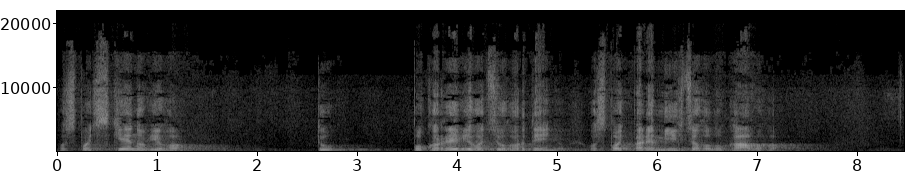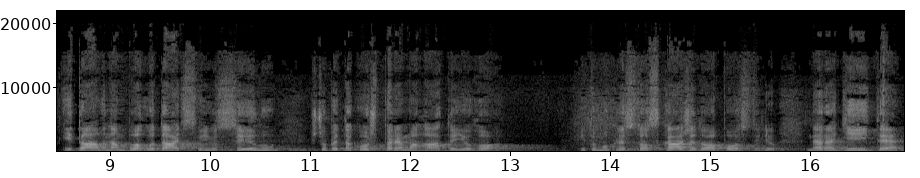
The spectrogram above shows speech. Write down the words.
Господь скинув його, ту, покорив його цю гординю, Господь переміг цього лукавого і дав нам благодать свою силу, щоб також перемагати Його. І тому Христос каже до апостолів: не радійте,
